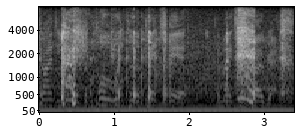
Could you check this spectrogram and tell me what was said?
trying to use the full width of the pitch here to make some progress.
